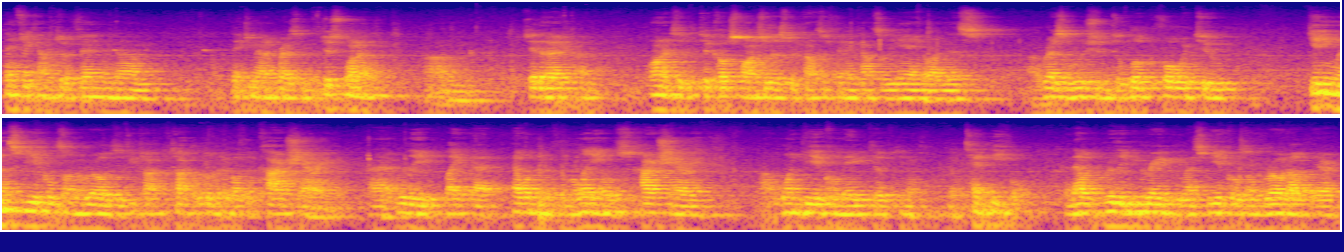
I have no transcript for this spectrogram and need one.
Thank you, Councilor Finn, um, thank you, Madam President. Just want to say that I- I'm honored to- to co-sponsor this with Councilor Finn and Councilor Liang on this uh, resolution to look forward to getting less vehicles on the roads. If you talk, talk a little bit about the car sharing, I really like that element of the millennials, car sharing, uh, one vehicle maybe to, you know, you know, 10 people. And that would really be great, with less vehicles on the road out there.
